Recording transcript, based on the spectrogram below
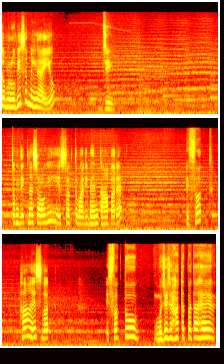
तुम रूबी से मिलने आई हो? जी। तुम देखना चाहोगी? इस वक्त तुम्हारी बहन कहाँ पर है? इस वक्त? हाँ इस वक्त। इस वक्त तो मुझे जहाँ तक पता है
